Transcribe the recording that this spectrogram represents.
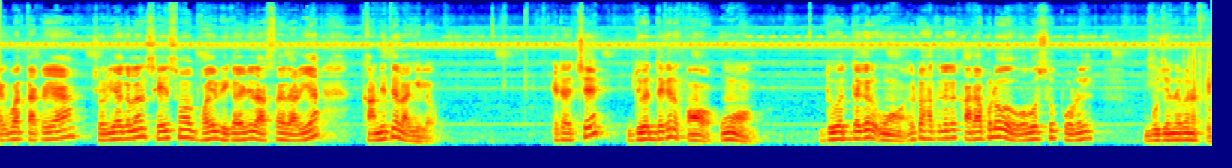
একবার তাকাইয়া চলিয়া গেলেন। সেই সময় ভয়ে ভিখারিটি রাস্তায় দাঁড়িয়া কাঁদিতে লাগিল। এটা হচ্ছে দুয়ের দিকের অ, উঁ দুয়ের দিকের উঁ একটু হাতে লেগে খারাপ হলেও অবশ্যই পড়ে, বুঝে নেবেন একটু।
